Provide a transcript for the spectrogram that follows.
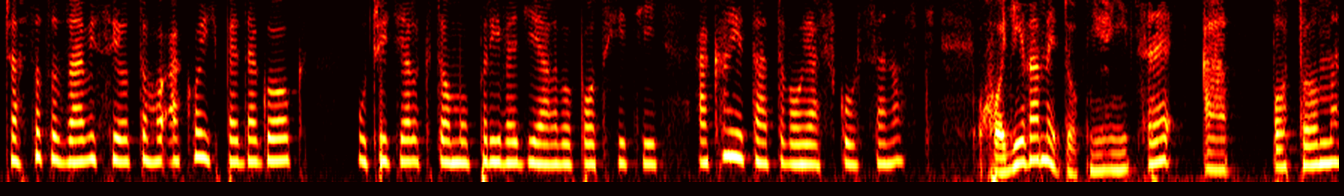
často to závisí od toho, ako ich pedagóg, učiteľ k tomu privedie alebo podchytí. Aká je tá tvoja skúsenosť? Chodívame do knižnice a potom,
